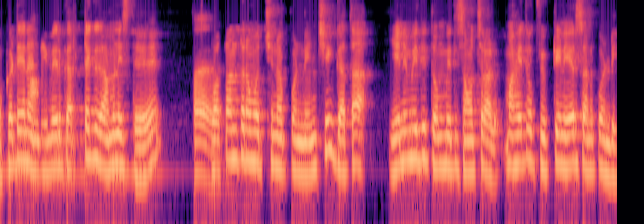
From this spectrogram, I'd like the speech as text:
ఒకటేనండి మీరు కరెక్ట్గా గమనిస్తే స్వతంత్రం వచ్చినప్పటి నుంచి గత ఎనిమిది తొమ్మిది సంవత్సరాలు మా అయితే ఒక ఫిఫ్టీన్ ఇయర్స్ అనుకోండి.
